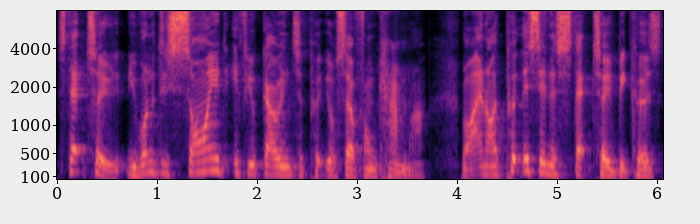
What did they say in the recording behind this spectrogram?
Step two, you want to decide if you're going to put yourself on camera, right? And I put this in as step two because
